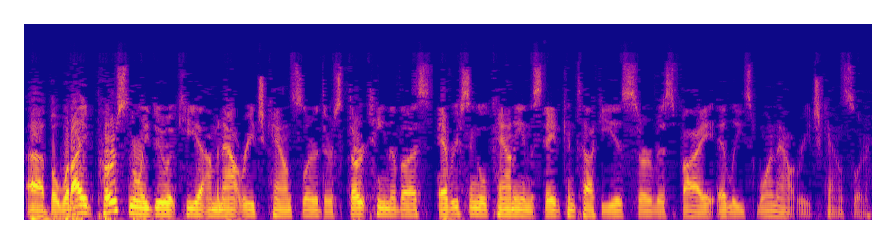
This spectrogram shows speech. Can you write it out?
Uh, but what I personally do at KHEAA, I'm an outreach counselor. There's 13 of us. Every single county in the state of Kentucky is serviced by at least one outreach counselor.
